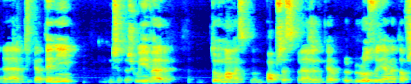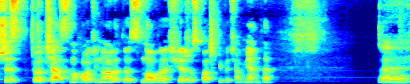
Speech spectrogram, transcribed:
e, Picatinny, czy też Weaver. Tu mamy poprzez sprężynkę, luzujemy to wszystko, ciasno chodzi, no ale to jest nowe, świeżo z paczki wyciągnięte. E,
